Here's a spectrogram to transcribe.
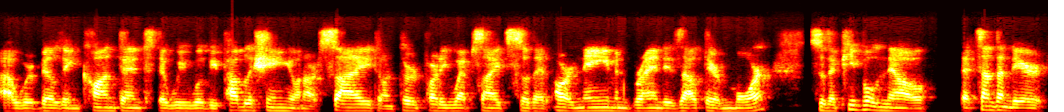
Uh, we're building content that we will be publishing on our site, on third party websites, so that our name and brand is out there more, so that people know that Santander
